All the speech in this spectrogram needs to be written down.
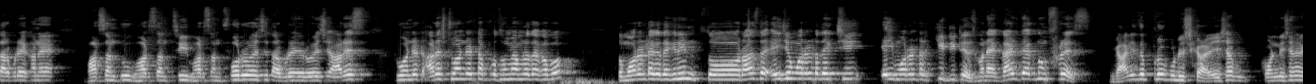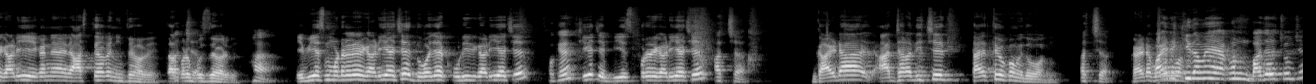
তারপরে এখানে version two version three version four রয়েছে তারপরে রয়েছে R S two hundred R S two হান্ড্রেডটা প্রথমে আমরা দেখাবো। তো মডেলটাকে দেখে নিন। তো রাজদা এই যে মডেলটা দেখছি এই মডেলটার কি ডিটেলস মানে গাড়িটা একদম ফ্রেশ গাড়ি তো পুরো পরিষ্কার। এইসব কন্ডিশনের গাড়ি এখানে আসতে হবে নিতে হবে। তারপরে আচ্ছা। বুঝতে পারবি। হ্যাঁ। এবিএস মডেলের গাড়ি আছে দু হাজার কুড়ির গাড়ি আছে। ওকে। ঠিক আছে বিএস ফোর এর গাড়ি আছে। আচ্ছা। গাড়িটা আজ যারা দিচ্ছে তাদের থেকেও কমে দেবো আমি। আচ্ছা। গাড়িটা বাইরে কি দামে এখন বাজারে চলছে?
